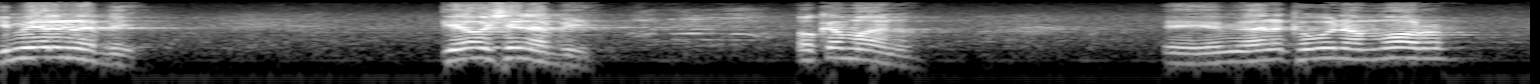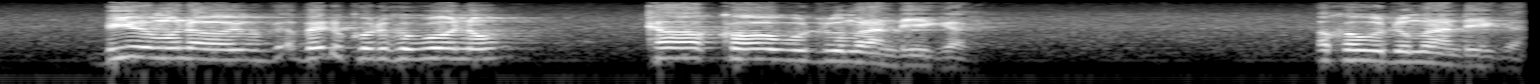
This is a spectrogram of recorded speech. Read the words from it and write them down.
Gimere nabi. Gioshe nabi. Okamano. Eh miana kawuna mor biro mondo bedo kodu kawuono ka ok awuodo mar ndiga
